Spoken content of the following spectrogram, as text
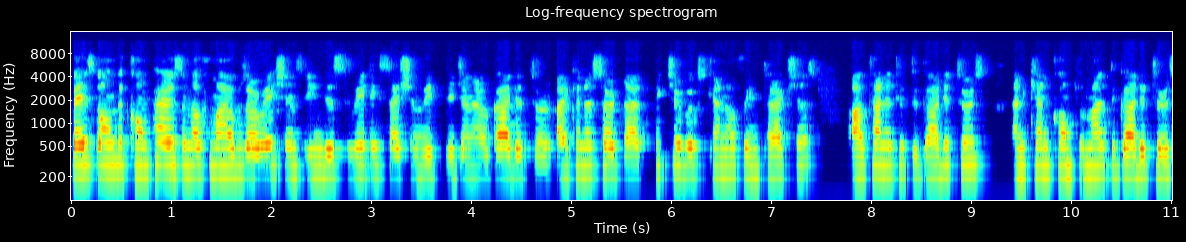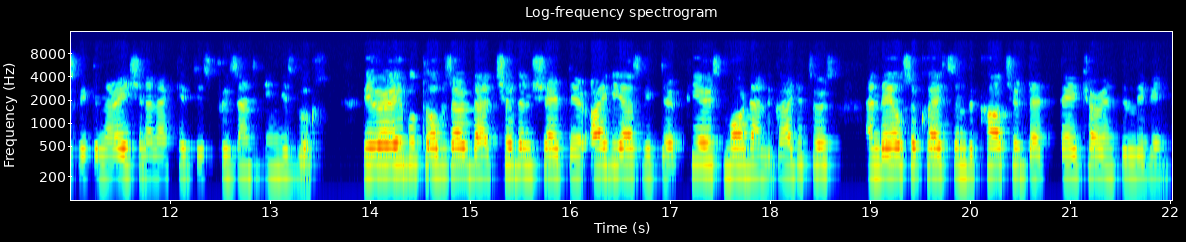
Based on the comparison of my observations in this reading session with the general guided tour, I can assert that picture books can offer interactions alternative to guided tours and can complement the guided tours with the narration and activities presented in these books. We were able to observe that children shared their ideas with their peers more than the guided tours, and they also questioned the culture that they currently live in.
